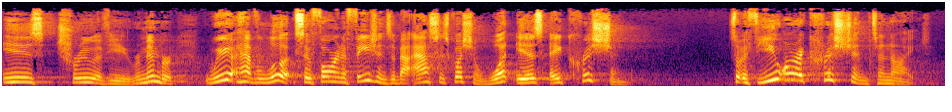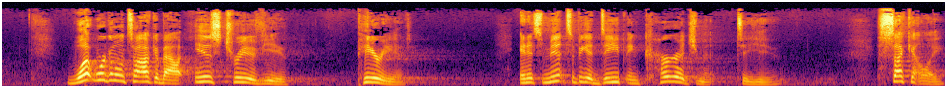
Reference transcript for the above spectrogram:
is true of you. Remember, we have looked so far in Ephesians about asking this question what is a Christian? So if you are a Christian tonight, what we're going to talk about is true of you, period. And it's meant to be a deep encouragement to you. Secondly,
